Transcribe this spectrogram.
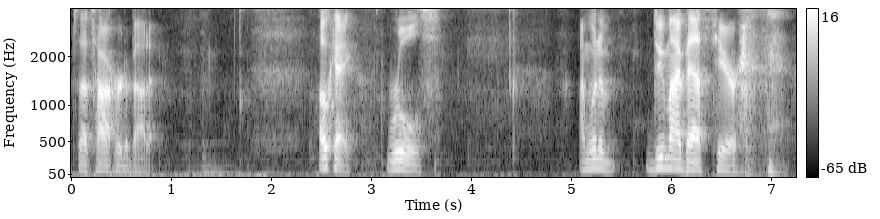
So that's how I heard about it. Okay, rules. I'm going to do my best here.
